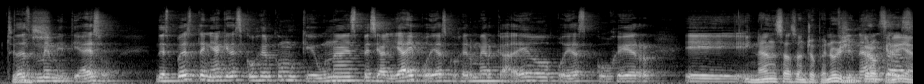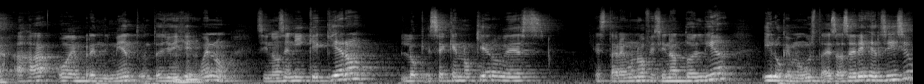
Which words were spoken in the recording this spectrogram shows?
Entonces pues. me metí a eso. Después tenía que escoger como que una especialidad y podía escoger mercadeo, podía escoger... Eh, finanzas, entrepreneurship, creo que había. Ajá, o emprendimiento. Entonces yo dije, bueno, si no sé ni qué quiero, lo que sé que no quiero es estar en una oficina todo el día y lo que me gusta es hacer ejercicio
